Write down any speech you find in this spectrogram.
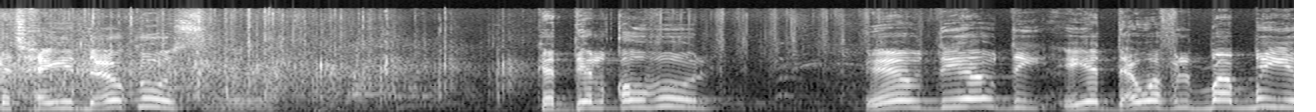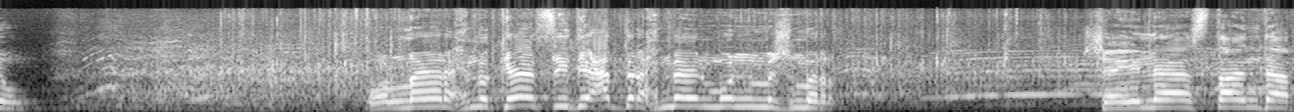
كتحيد العكوس. كدير القبول. يا ودي يا ودي هي الدعوة في البابيو. والله يرحمك يا سيدي عبد الرحمن مول المجمر. شايلها ستاند اب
